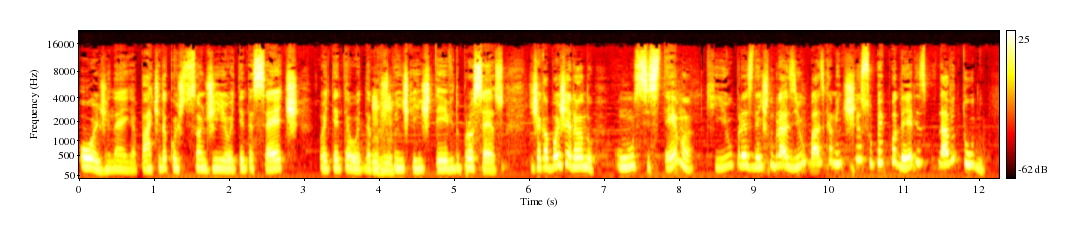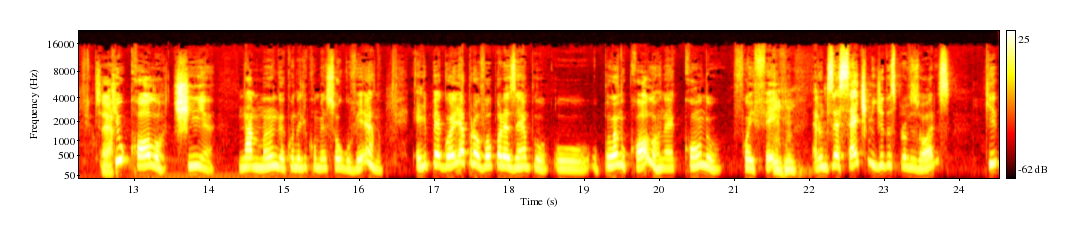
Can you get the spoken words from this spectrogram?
hoje, né? A partir da Constituição de 87, 88, da uhum. Constituinte uhum. que a gente teve do processo. A gente acabou gerando um sistema que o presidente do Brasil basicamente tinha superpoderes e mandava em tudo. Certo. O que o Collor tinha na manga quando ele começou o governo, ele pegou e aprovou, por exemplo, o, o plano Collor, né, quando foi feito, uhum. eram 17 medidas provisórias que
